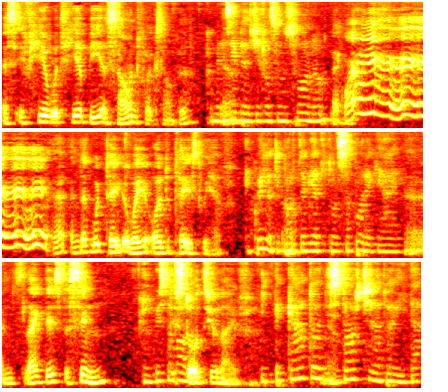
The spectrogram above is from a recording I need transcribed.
as if here would here be a sound, for example. come ad esempio se ci fosse un suono Like and that would take away all the taste we have. E quello ti porta via tutto il sapore che hai. Yeah, And like this, the sin in questo modo distorts your life. il peccato distorce la tua vita.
